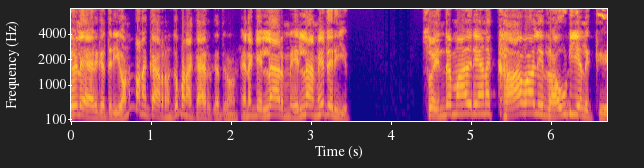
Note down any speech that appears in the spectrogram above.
ஏழையா இருக்க தெரியணும் பணக்காரனுக்கு பணக்கார இருக்க தெரியணும் எனக்கு எல்லாரும் எல்லாமே தெரியும். சோ இந்த மாதிரியான காவாலி ரவுடிகளுக்கு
